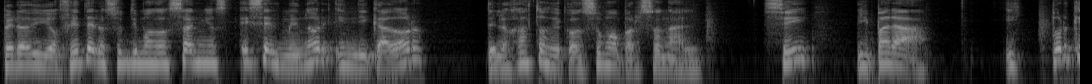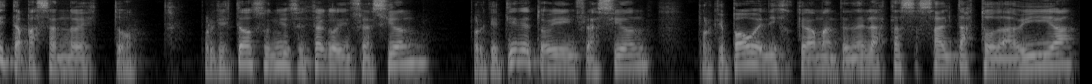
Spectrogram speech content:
Pero digo, fíjate, los últimos dos años es el menor indicador de los gastos de consumo personal. ¿Sí? Y para, ¿y por qué está pasando esto? Porque Estados Unidos está con inflación porque tiene todavía inflación, porque Powell dijo que va a mantener las tasas altas todavía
